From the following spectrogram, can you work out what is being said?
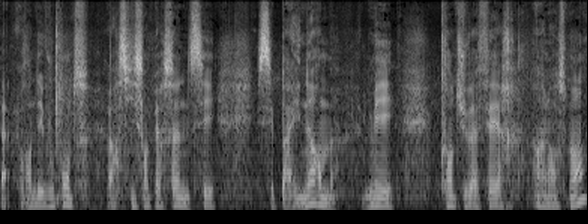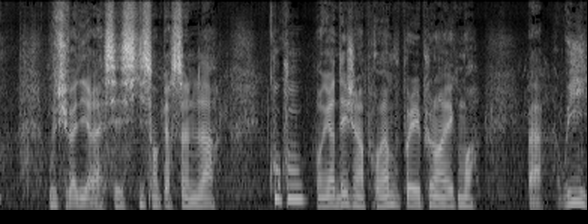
Bah, Rendez-vous compte. Alors 600 personnes, c'est c'est pas énorme, mais quand tu vas faire un lancement où tu vas dire à ces 600 personnes là, coucou, regardez, j'ai un programme, vous pouvez aller plus loin avec moi. Bah oui,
